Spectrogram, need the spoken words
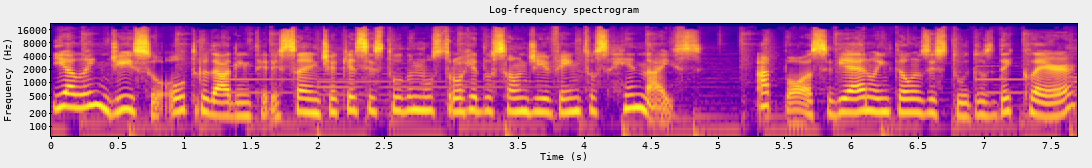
E além disso, outro dado interessante é que esse estudo mostrou redução de eventos renais, Após vieram então os estudos Declare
